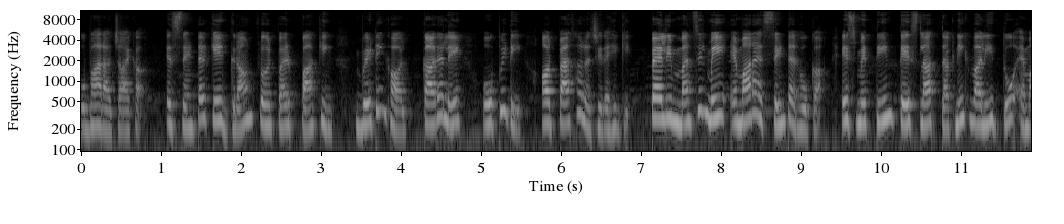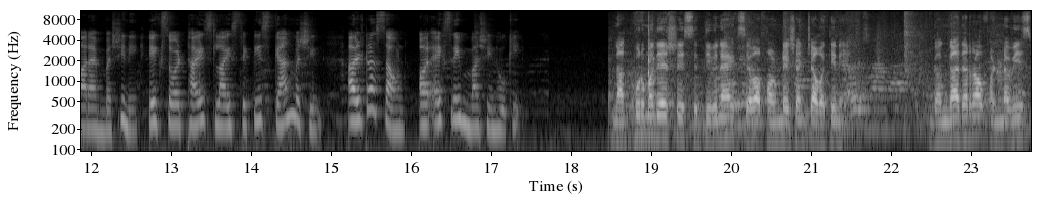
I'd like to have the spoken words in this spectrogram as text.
उभारा जाएगा। इस सेंटर के ग्राउंड फ्लोर पर पार्किंग वेटिंग हॉल कार्यालय ओपीडी और पैथोलॉजी रहेगी। पहली मंजिल में एमआरआई सेंटर होगा। इसमें तीन टेस्ला तकनीक वाली दो एमआरआई मशीनें 128 light CT scan machine ultrasound और एक्सरे मशीन होगी। नागपूरमध्ये श्री सिद्धिविनायक सेवा फाउंडेशनच्या वतीने गंगाधरराव फडणवीस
